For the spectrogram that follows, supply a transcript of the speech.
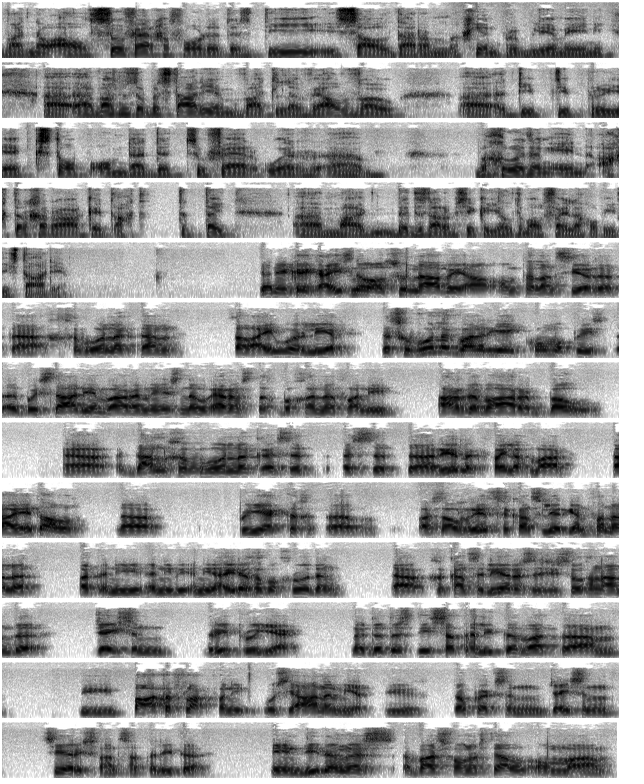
wat nou al so ver gevorderd is, die sal daarom geen probleme hê nie. Uh was mens op 'n stadium wat hulle wel wou uh die die projek stop omdat dit so ver oor uh begroting en agter geraak het agter tyd. Uh maar dit is daarom seker heeltemal veilig op hierdie stadium. Ja nee, kyk, hy is nou al so naby om te lanseer dat uh gewoonlik dan sal hy oorleef. Dis gewoonlik wanneer jy kom op die by stadium waar 'n mens nou ernstig beginne van die hardeware bou. Uh dan gewoonlik is dit is dit uh, redelik veilig, maar daar het al uh projekte uh was al reeds gekanselleer. Een van hulle wat in die in die in die huidige begroting uh gekanselleer is, is die sogenaamde Jason 3 projek. Nou dit is die satelliete wat ehm um, die watervlak van die oseane meet, die Topex en Jason series van satelliete en die ding is was veronderstel om uh,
